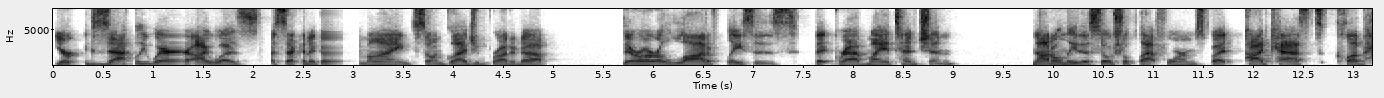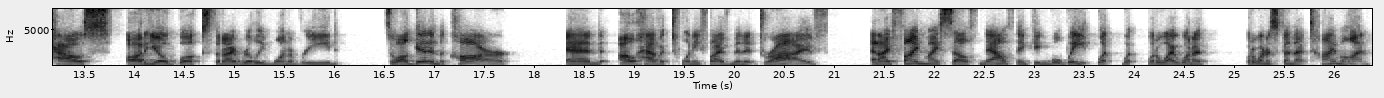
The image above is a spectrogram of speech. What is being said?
You're exactly where I was a second ago in mind. So I'm glad you brought it up. There are a lot of places that grab my attention, not only the social platforms, but podcasts, clubhouse, audio books that I really want to read. So I'll get in the car and I'll have a 25 minute drive. And I find myself now thinking, well, wait, what what what do I want to what do I want to spend that time on?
